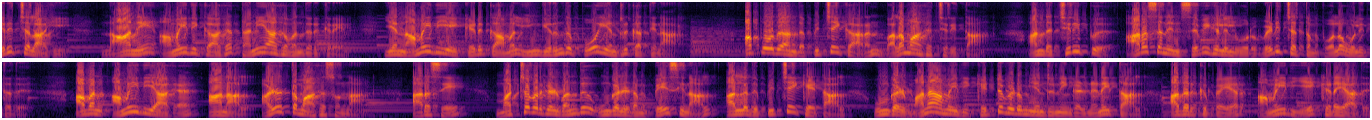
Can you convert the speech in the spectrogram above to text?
எரிச்சலாகி நானே அமைதிக்காக தனியாக வந்திருக்கிறேன். என் அமைதியை கெடுக்காமல் இங்கிருந்து போ என்று கத்தினார். அப்போது அந்த பிச்சைக்காரன் பலமாகச் சிரித்தான். அந்த சிரிப்பு அரசனின் செவிகளில் ஒரு வெடிச்சத்தம் போல ஒலித்தது. அவன் அமைதியாக ஆனால் அழுத்தமாக சொன்னான். அரசே மற்றவர்கள் வந்து உங்களிடம் பேசினால் அல்லது பிச்சை கேட்டால் உங்கள் மன அமைதி கெட்டுவிடும் என்று நீங்கள் நினைத்தால் அதற்கு பெயர் அமைதியே கிடையாது.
